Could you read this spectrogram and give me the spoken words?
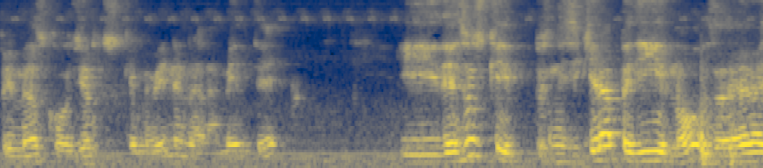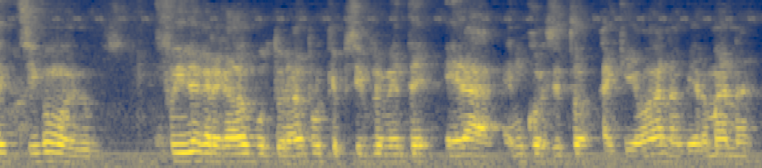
primeros conciertos que me vienen a la mente y de esos que pues ni siquiera pedir, ¿no? O sea, era así como fui de agregado cultural porque simplemente era un concierto al que llevaban a mi hermana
